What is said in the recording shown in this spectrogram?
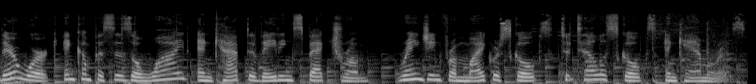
their work encompasses a wide and captivating spectrum, ranging from microscopes to telescopes and cameras.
